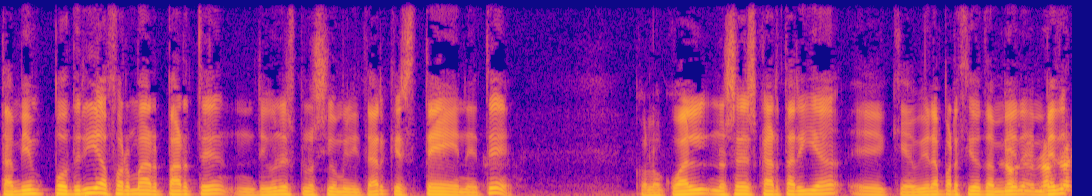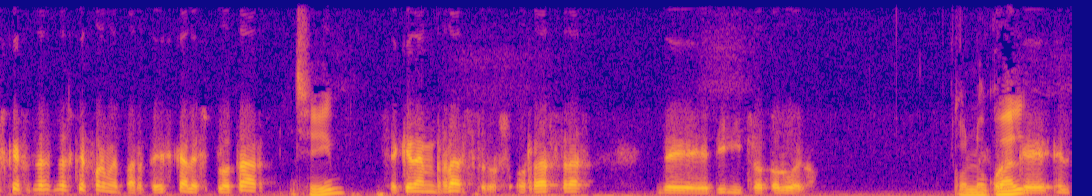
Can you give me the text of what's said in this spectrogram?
también podría formar parte de una explosión militar que es TNT. Con lo cual no se descartaría eh, que hubiera aparecido No, también... en no- vez no es que, no- no es que forme parte, es que al explotar Sí, se quedan rastros o rastras de dinitrotolueno. con lo cual... Porque el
